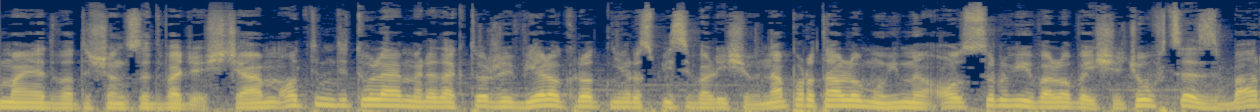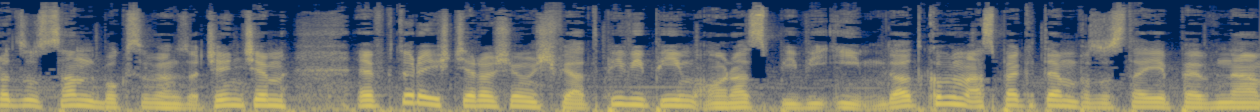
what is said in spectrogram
maja 2020. O tym tytule redaktorzy wielokrotnie rozpisywali się na portalu. Mówimy o survivalowej sieciówce z bardzo sandboxowym zacięciem, w której ściera się świat PvP oraz PvE. Dodatkowym aspektem pozostaje pewna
